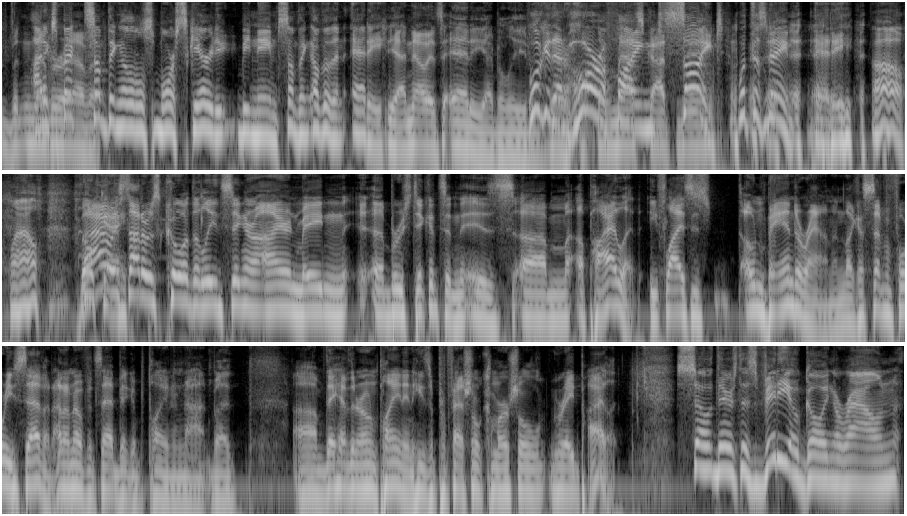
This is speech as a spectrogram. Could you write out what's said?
never, I'd expect something a little more scary to be named something other than Eddie. Yeah, no, it's Eddie, I believe. Look at that horrifying sight. What's his name? Eddie. Oh, well. But I always thought it was cool that the lead singer of Iron Maiden, uh, Bruce Dickinson, is um, a pilot. He flies his own band around in like a 747. I don't know if it's that big of a plane or not, but um, they have their own plane, and he's a professional commercial grade pilot. So there's this video going around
